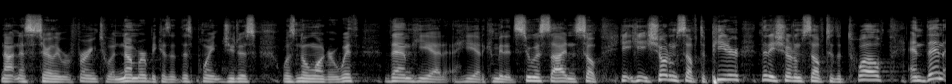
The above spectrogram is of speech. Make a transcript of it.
not necessarily referring to a number, because at this point Judas was no longer with them. He had, he had committed suicide. And so he, he showed himself to Peter. Then he showed himself to the 12. And then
